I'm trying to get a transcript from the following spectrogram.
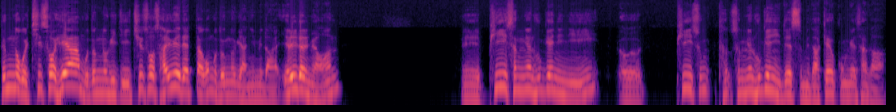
등록을 취소해야 무등록이지 취소 사유에 됐다고 무등록이 아닙니다. 예를 들면 예, 피성년 후견인이 어, 피성년 후견인이 됐습니다. 개업공개사가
